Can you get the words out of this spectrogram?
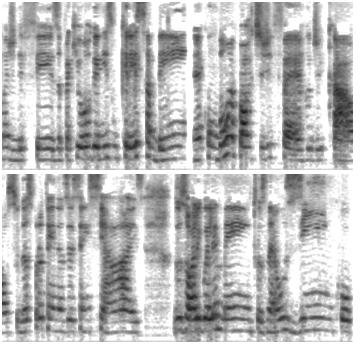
sistema de defesa, para que o organismo cresça bem, né, com bom aporte de ferro, de cálcio, das proteínas essenciais, dos oligoelementos, né, o zinco,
